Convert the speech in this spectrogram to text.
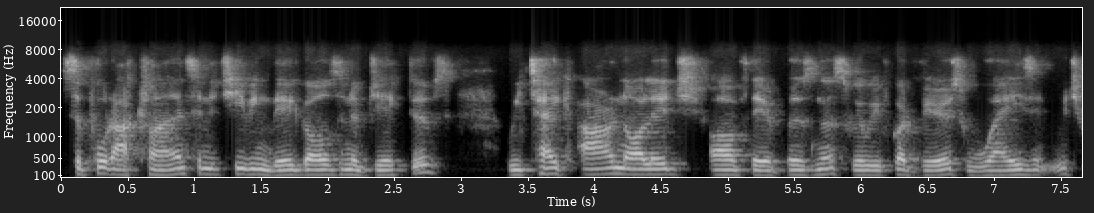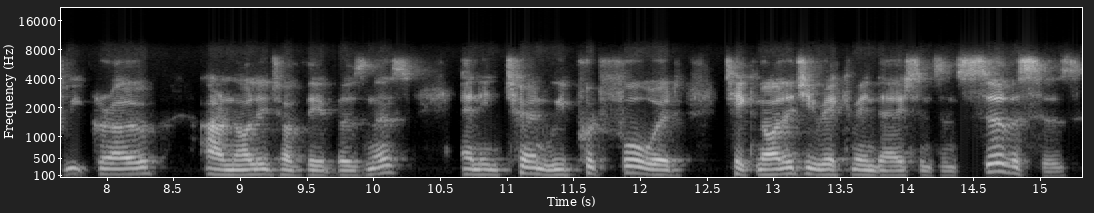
support our clients in achieving their goals and objectives? We take our knowledge of their business, where we've got various ways in which we grow our knowledge of their business and in turn, we put forward technology recommendations and services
